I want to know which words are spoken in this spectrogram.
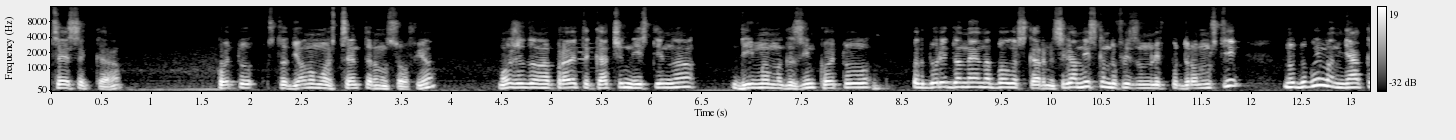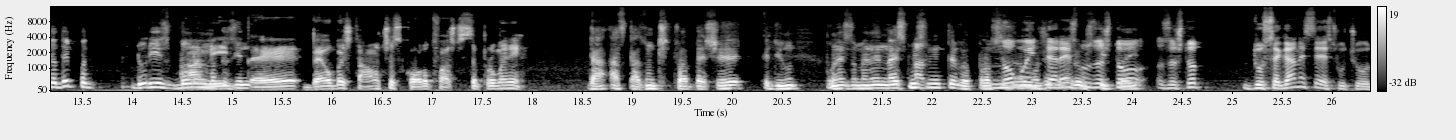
ЦСК, който стадиона му е в центъра на София, може да направи така, че наистина да има магазин, който пък дори да не е на българска армия. Сега не искам да влизам нали, в подробности, но да го има някъде, пък дори изборен Ами, магазин. бе, бе обещано, че скоро това ще се промени. Да, аз казвам, че това беше един от, поне за мен, най-смислените въпроси. за да Много може да интересно преуспи защо, защо до сега не се е случило.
